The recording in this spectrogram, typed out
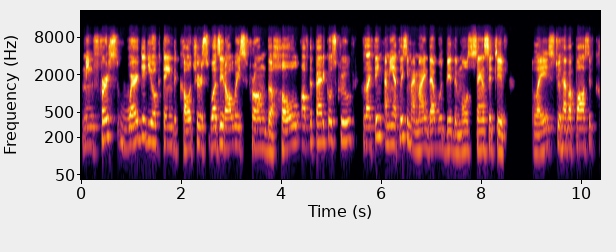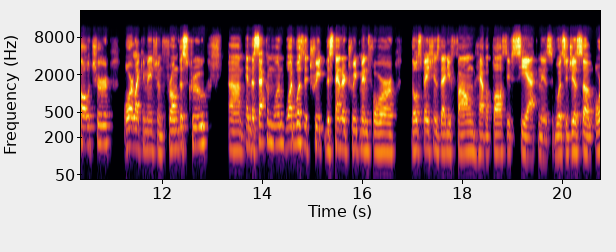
I mean, first, where did you obtain the cultures? Was it always from the whole of the pedicle screw? Because I think, I mean, at least in my mind, that would be the most sensitive place to have a positive culture, or like you mentioned, from the screw? Um, and the second one, what was the treat the standard treatment for those patients that you found have a positive C. acnes? Was it just uh, or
